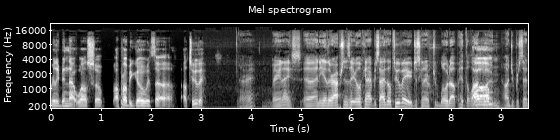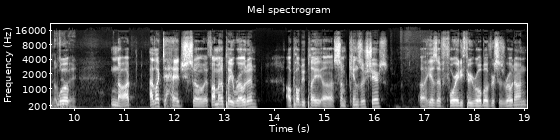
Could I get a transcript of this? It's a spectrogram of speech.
really been that well. So I'll probably go with uh, Altuve. All right, very nice. Uh, any other options that you're looking at besides Altuve? Or you're just gonna load up, hit the lock um, button, 100 percent Altuve. Well, no, I I like to hedge. So if I'm gonna play Rodon, I'll probably play uh, some Kinsler shares. Uh, he has a 483 Woba versus Rodon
